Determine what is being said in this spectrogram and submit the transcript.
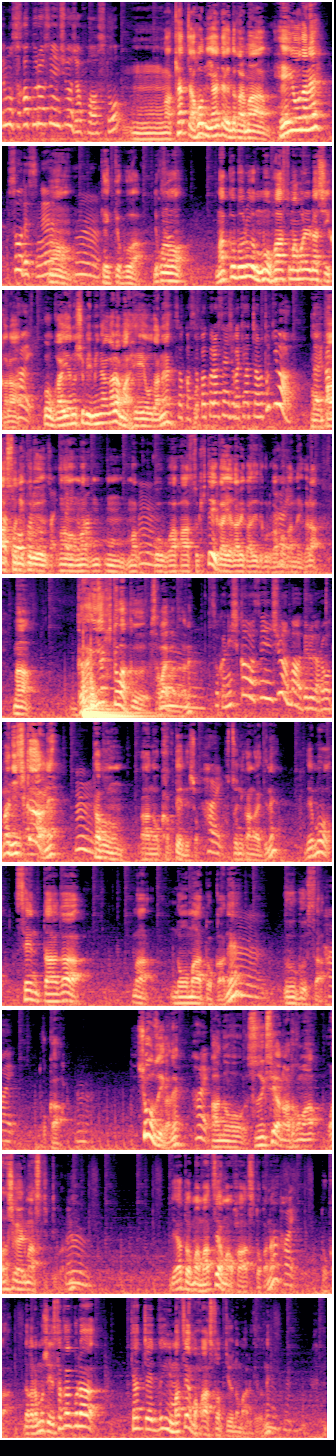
でも坂倉選手はじゃあファースト？うん。まあキャッチャー本人やりたいけどだからまあ併用だね。そうですね。うん、結局は。でこのマックブルームもファースト守れるらしいから、はい。この外野の守備見ながらまあ併用だね。そうか坂倉選手がキャッチャーの時はうんファース誰かがこうトに来る、ファーストうんまに来たりとかうん。まここがファースト来て外野誰か出てくるかも分かんないから、まあ外野一枠サバイバルだね、うん。そうか西川選手はまあ出るだろうと。まあ西川はね、うん。多分あの確定でしょ、はい。普通に考えてね。でもセンターがまあ野間とかね、うん。うぐさはい。とか。うん。正髄がねはい。あの鈴木誠也の後釜私がやりますって言ってるからね、うん。であとはまあ松山をファーストかな、はい。とか。だからもし坂倉キャッチャーやった時に松山ファーストっていうのもあるけどね、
